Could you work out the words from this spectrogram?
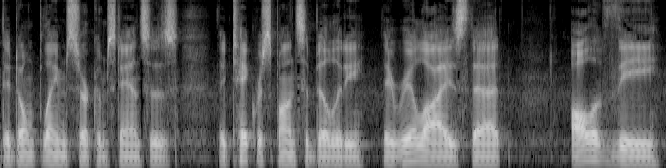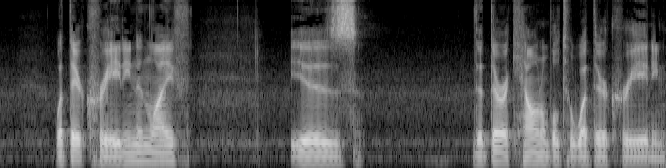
they don't blame circumstances, they take responsibility, they realize that all of the what they're creating in life is that they're accountable to what they're creating.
